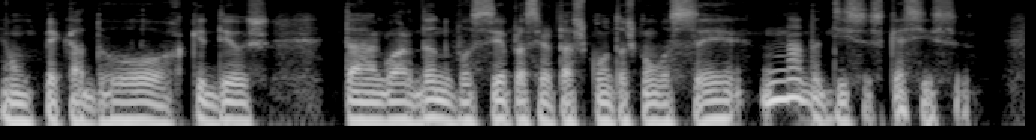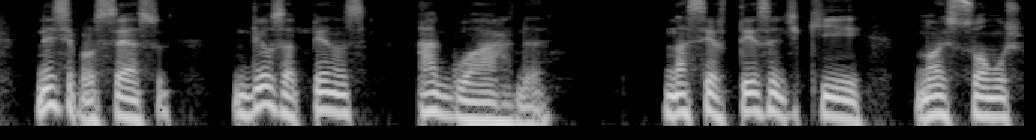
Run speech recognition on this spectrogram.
é um pecador, que Deus está aguardando você para acertar as contas com você. Nada disso, esquece isso. Nesse processo, Deus apenas aguarda, na certeza de que nós somos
